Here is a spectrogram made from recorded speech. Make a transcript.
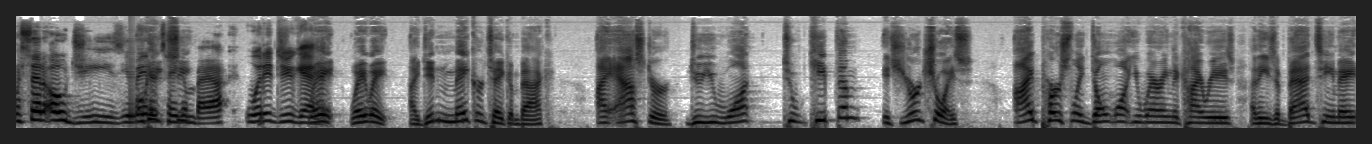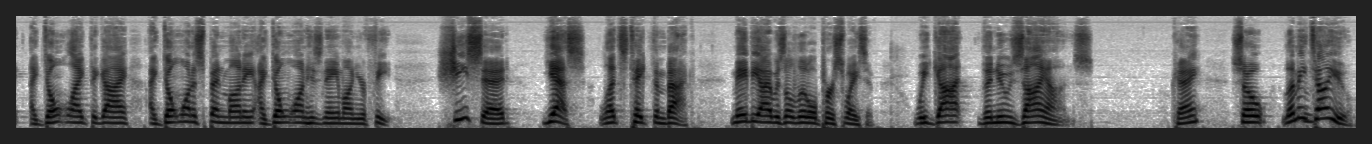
I said, "Oh, geez, you made Okay, her take see- him back." What did you get? Wait, wait, wait. I didn't make her take them back. I asked her, "Do you want to keep them? It's your choice. I personally don't want you wearing the Kyrie's. I think he's a bad teammate. I don't like the guy. I don't want to spend money. I don't want his name on your feet. She said, yes, let's take them back. Maybe I was a little persuasive. We got the new Zions. Okay? So let me tell you,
